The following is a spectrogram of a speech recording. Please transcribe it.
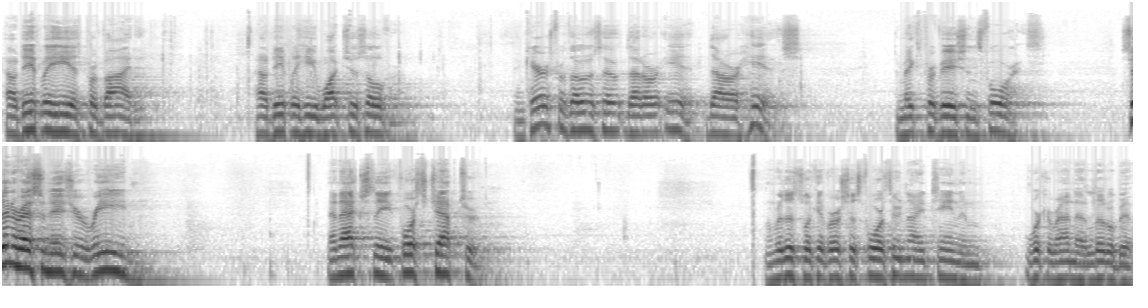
how deeply He has provided, how deeply He watches over and cares for those that are it, that are His, and makes provisions for us. It's interesting as you read in Acts the fourth chapter. And we'll just look at verses 4 through 19 and work around that a little bit.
